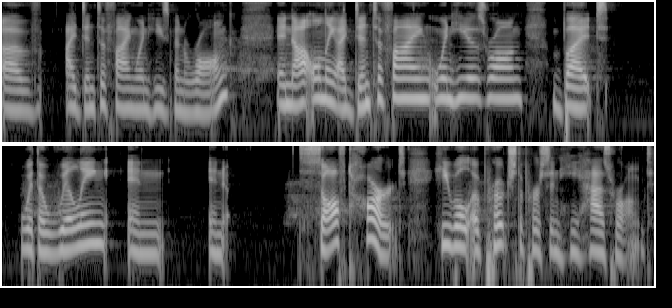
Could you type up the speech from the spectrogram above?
of identifying when he's been wrong and not only identifying when he is wrong but with a willing and and soft heart he will approach the person he has wronged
